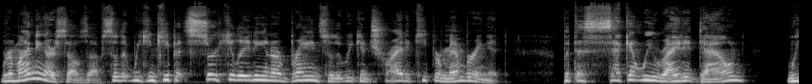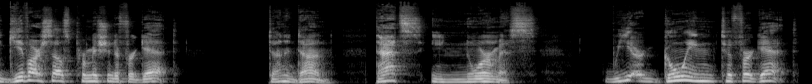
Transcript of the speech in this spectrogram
reminding ourselves of so that we can keep it circulating in our brain so that we can try to keep remembering it. But the second we write it down, we give ourselves permission to forget. Done and done. That's enormous we are going to forget.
